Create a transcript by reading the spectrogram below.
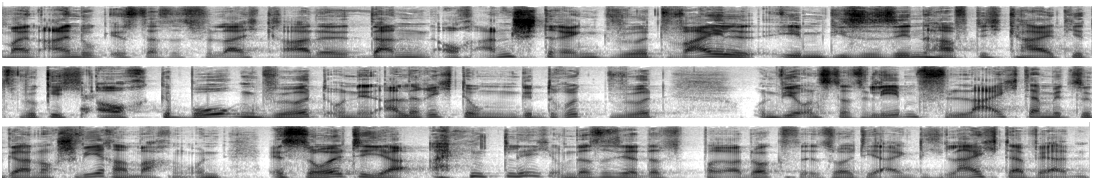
mein Eindruck ist, dass es vielleicht gerade dann auch anstrengend wird, weil eben diese Sinnhaftigkeit jetzt wirklich auch gebogen wird und in alle Richtungen gedrückt wird und wir uns das Leben vielleicht damit sogar noch schwerer machen. Und es sollte ja eigentlich, und das ist ja das Paradoxe, es sollte ja eigentlich leichter werden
